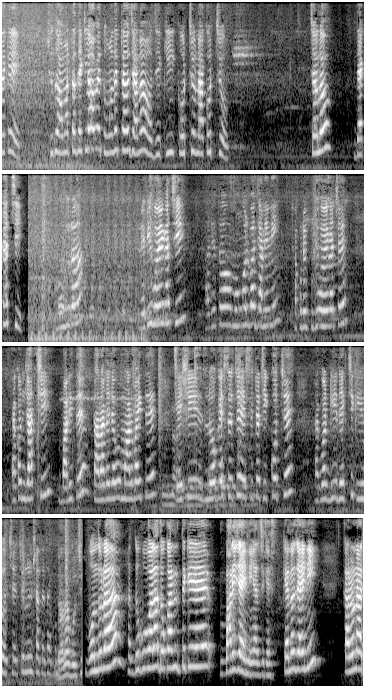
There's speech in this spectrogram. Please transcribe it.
থাকে? শুধু আমারটা দেখলে হবে তোমাদেরটাও জানাও যে কি করছ না করছ। চলো দেখাচ্ছি। বন্ধুরা রেডি হয়ে গেছি। আজকে তো মঙ্গলবার জানিনি ঠাকুরের পুজো হয়ে গেছে। এখন যাচ্ছি বাড়িতে তার আগে যাব মার বাড়িতে। এসি লোক এসেছে এসিটা ঠিক করছে। একবার গিয়ে দেখছি কি হচ্ছে চলুন সাথে থাকুন। দাদা বলছি বন্ধুরা দুপুরবেলা দোকান থেকে বাড়ি যায়নি আজকে। কেন যায়নি কারণ আর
